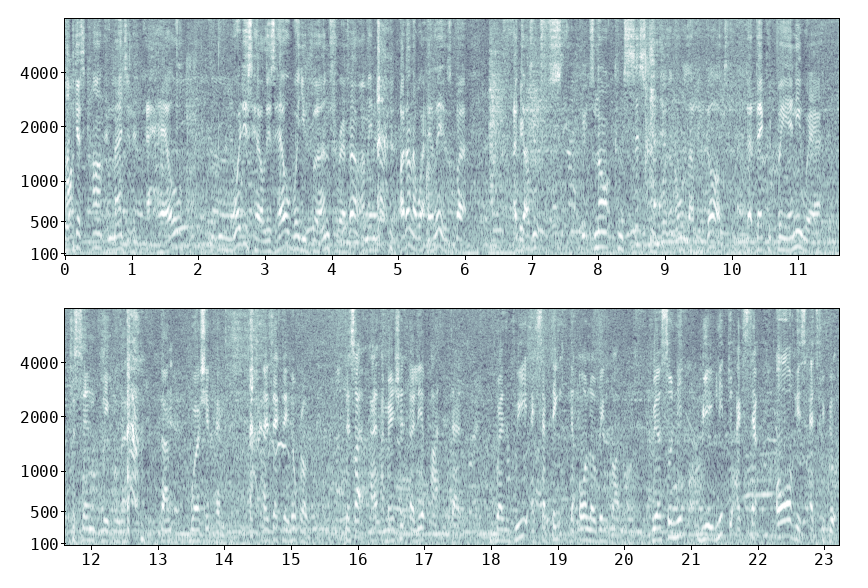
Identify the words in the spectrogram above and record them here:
I just can't imagine it. hell. What is hell? Is hell where you burn forever? I mean, I don't know what hell is, but it doesn't. It's not consistent with an all-loving God that there could be anywhere to send people that don't worship Him. Exactly, no problem. That's why I, I mentioned earlier part that when we accepting the all-loving God, we also need we need to accept all His attributes.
